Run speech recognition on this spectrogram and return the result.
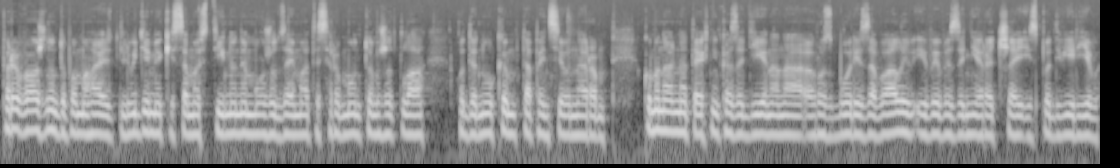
Переважно допомагають людям, які самостійно не можуть займатися ремонтом житла, одиноким та пенсіонерам. Комунальна техніка задіяна на розборі завалів і вивезенні речей із подвір'їв.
